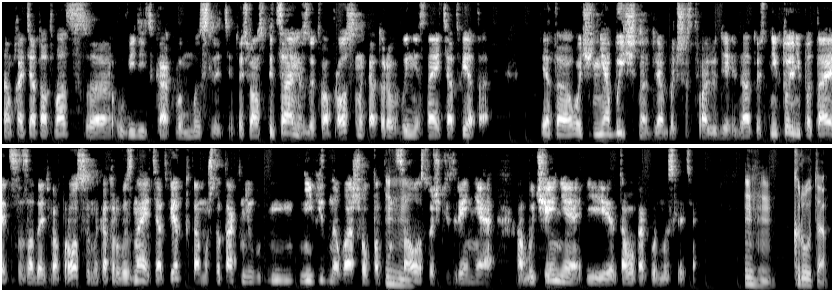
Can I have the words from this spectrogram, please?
Там хотят от вас э, увидеть, как вы мыслите. То есть вам специально задают вопросы, на которые вы не знаете ответа это очень необычно для большинства людей, да, то есть никто не пытается задать вопросы, на которые вы знаете ответ, потому что так не, не видно вашего потенциала mm-hmm. с точки зрения обучения и того, как вы мыслите. Угу, круто.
